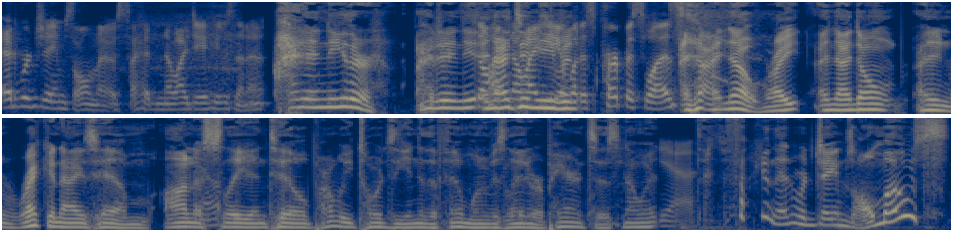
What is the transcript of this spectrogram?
Edward James Olmos. I had no idea he was in it. I didn't either. I didn't, Still and I no didn't idea even. what his purpose was. I know, right? And I don't. I didn't recognize him honestly until probably towards the end of the film, one of his later appearances. No, it. Yes. Fucking Edward James Olmos.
